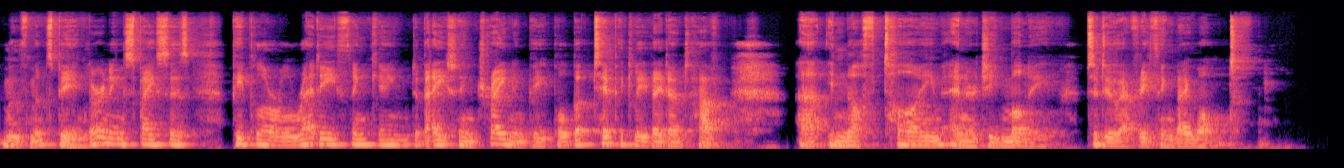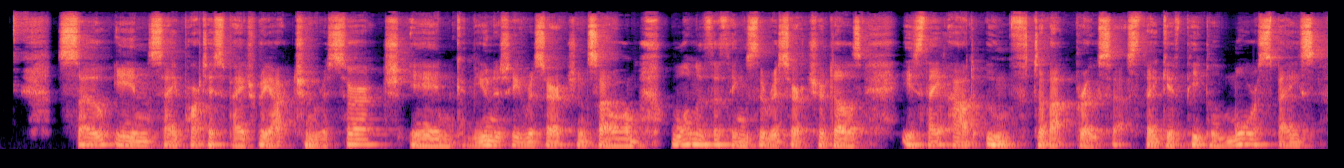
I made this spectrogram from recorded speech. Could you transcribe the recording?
movements being learning spaces, people are already thinking, debating, training people, but typically they don't have uh, enough time, energy, money to do everything they want. So, in, say, participatory action research, in community research, and so on, one of the things the researcher does is they add oomph to that process. They give people more space,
